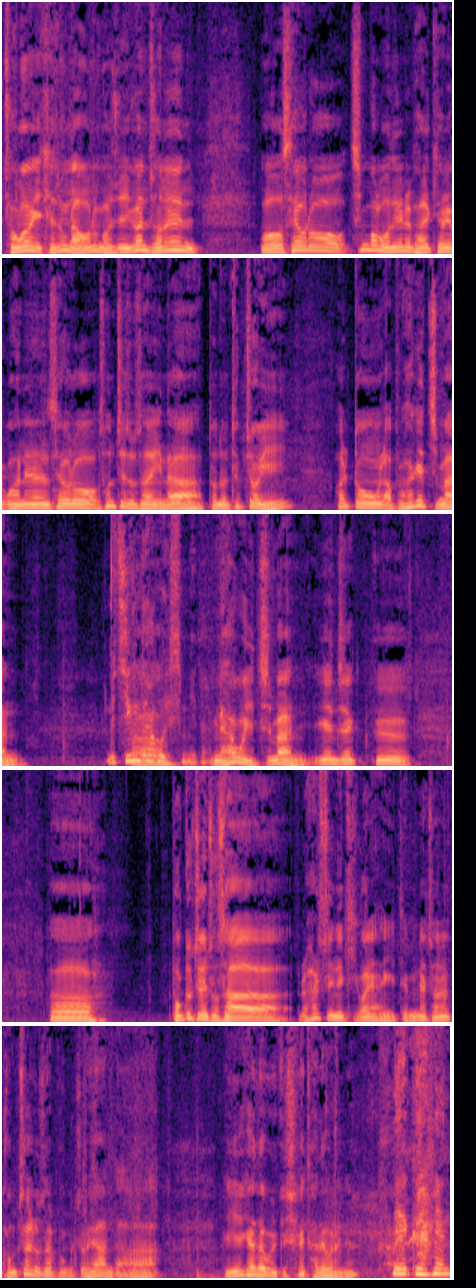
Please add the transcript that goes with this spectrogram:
정황이 계속 나오는 거죠. 이건 저는 뭐 세월호 침몰 원인을 밝히려고 하는 세월호 선체 조사이나 또는 특조위 활동을 앞으로 하겠지만 근데 지금도 어, 하고 있습니다. 네, 하고 있지만 이게 이제 그, 어, 본격적인 조사를 할 수 있는 기관이 아니기 때문에 저는 검찰 조사를 본격적으로 해야 한다. 이 얘기 하다 보니까 시간이 다 돼버렸네요. 네, 그러면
